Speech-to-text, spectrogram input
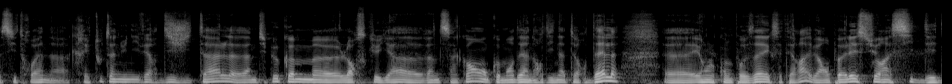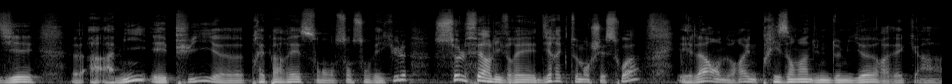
Citroën a créé tout un univers digital, un petit peu comme lorsqu'il y a 25 ans, on commandait un ordinateur Dell et on le composait, etc. Et bien, on peut aller sur un site dédié à Ami et puis préparer son, son, son véhicule, se le faire livrer directement chez soi. Et là, on aura une prise en main d'une demi-heure avec un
